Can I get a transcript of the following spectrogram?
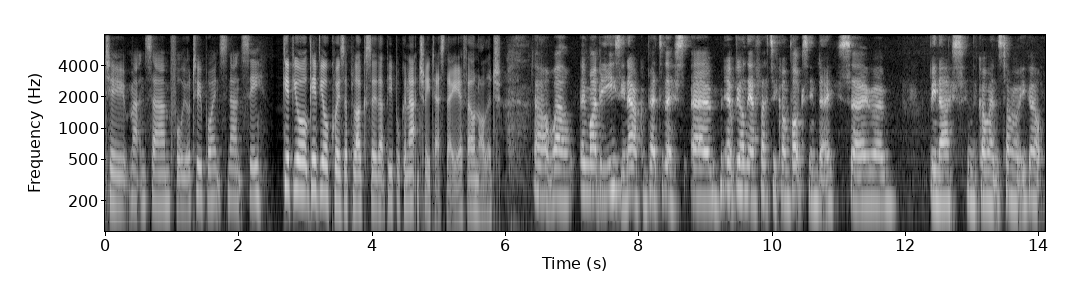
to Matt and Sam for your two points. Nancy, give your give your quiz a plug so that people can actually test their EFL knowledge. Oh well, it might be easy now compared to this. Um, it'll be on the Athletic on Boxing Day, so um, be nice in the comments. Tell me what you got.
